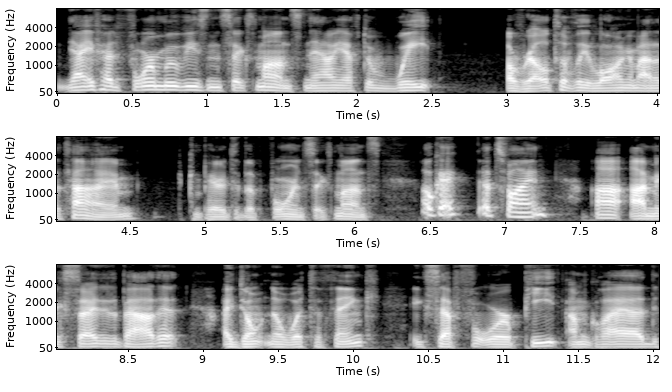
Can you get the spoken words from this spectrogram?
now you've had four movies in six months. Now you have to wait a relatively long amount of time compared to the four and six months. Okay, that's fine. Uh, I'm excited about it. I don't know what to think, except for Pete. I'm glad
